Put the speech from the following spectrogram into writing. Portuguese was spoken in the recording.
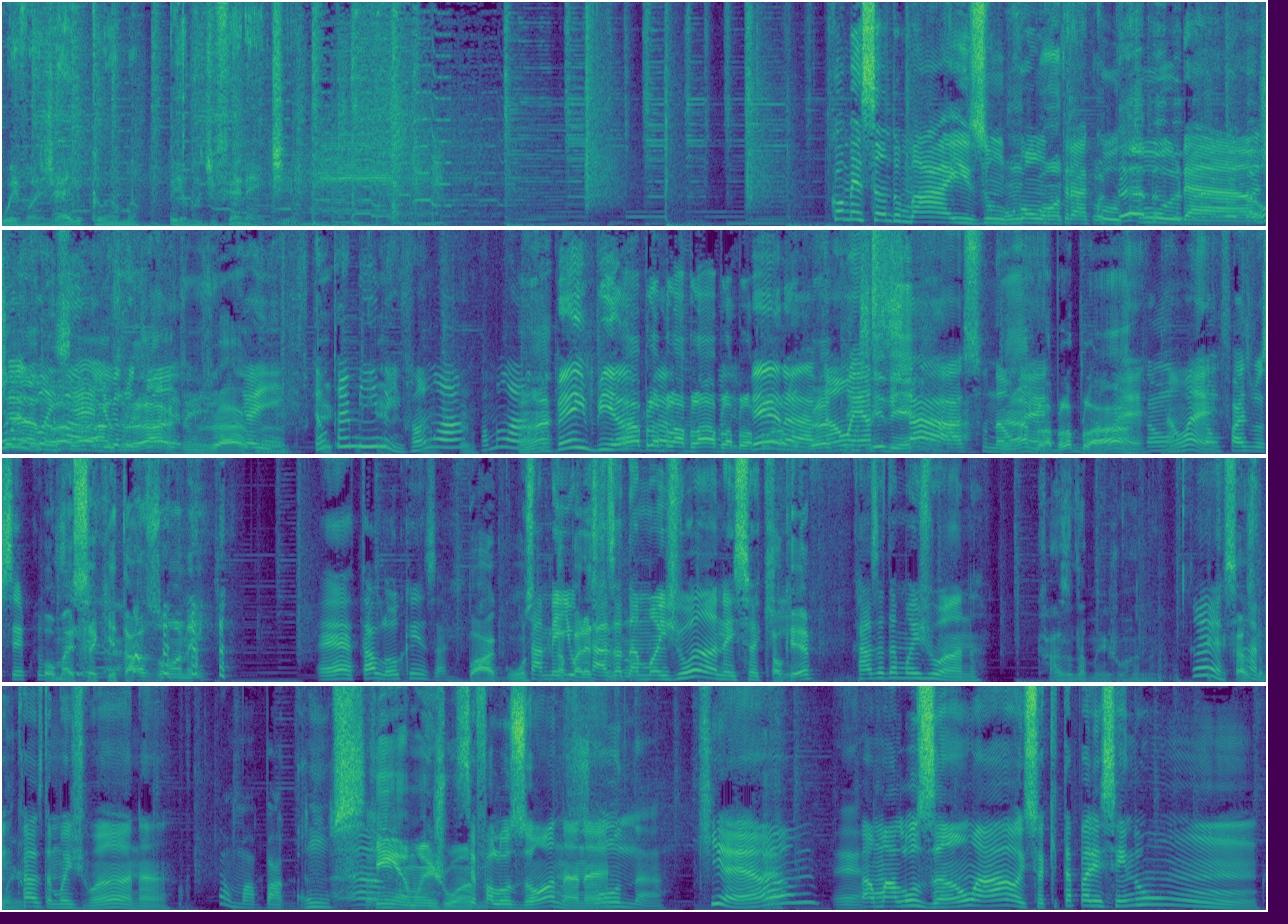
O Evangelho clama pelo diferente. Começando mais um, Um Contra a Cultura. O Evangelho. Já, pelo já, E aí? Então terminem, vamos lá, vamos lá. Hã? Bem, Bianca. Ah, blá, blá, blá, blá, blá, blá, Oliveira. blá, blá. Não é Tem que assim não Ah, é. blá, blá, blá. Não é, Então, não é. então faz você. Pô, mas isso aqui tá a zona, hein? É, tá louco, hein, Isaac? Bagunça. Tá que meio parecendo- Casa da Mãe Joana isso aqui. Tá o quê? Casa da Mãe Joana. Casa da Mãe Joana? É, que é Casa sabe? da Mãe Casa da Mãe Joana. É uma bagunça. Quem é a Mãe Joana? Você falou zona, né? Zona. Que é, É. uma alusão a. Isso aqui tá parecendo um.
